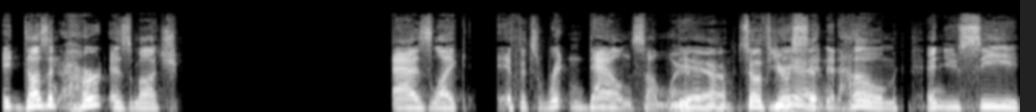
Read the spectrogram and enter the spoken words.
It doesn't hurt as much as like if it's written down somewhere. Yeah, So if you're Yeah. sitting at home and you see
